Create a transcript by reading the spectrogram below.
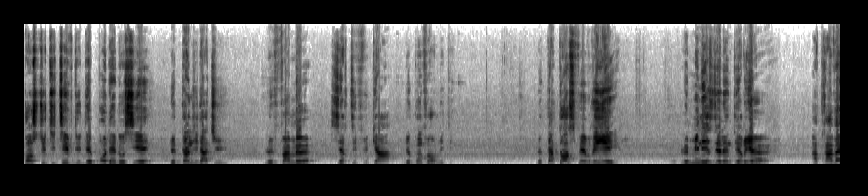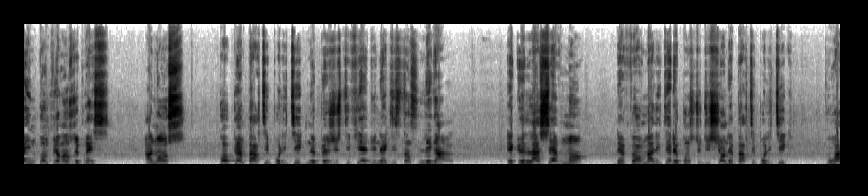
constitutive du dépôt des dossiers de candidature, le fameux certificat de conformité. Le 14 février, le ministre de l'Intérieur, à travers une conférence de presse, annonce qu'aucun parti politique ne peut justifier d'une existence légale et que l'achèvement des formalités de constitution des partis politiques pourra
